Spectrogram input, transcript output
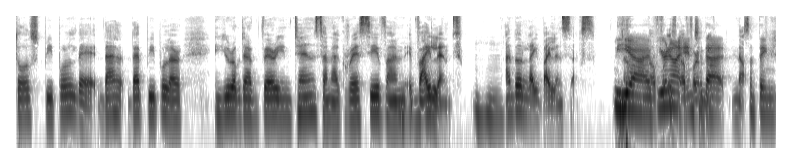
those people, that that that people are in Europe. They are very intense and aggressive and violent. I don't like violent sex. No, yeah, no, if you're for- not, for into me. that, no. something.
